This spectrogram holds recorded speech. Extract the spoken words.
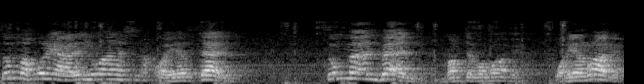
ثم قرئ عليه وأنا أسمع وهي الثالث ثم أنبأني المرتبة الرابعة وهي الرابعة.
